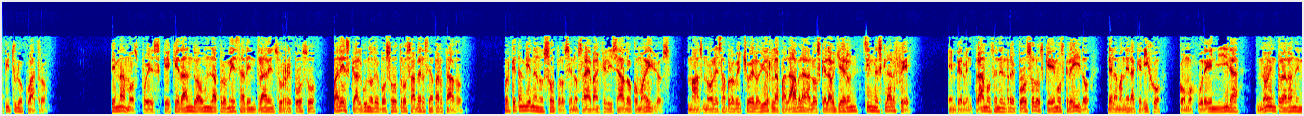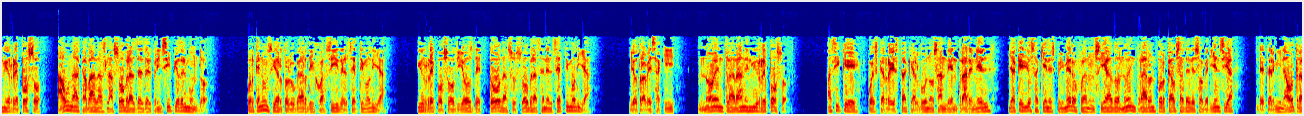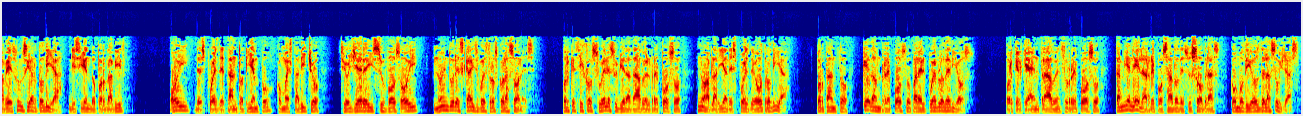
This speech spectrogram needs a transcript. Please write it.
Capítulo 4 Temamos, pues, que quedando aún la promesa de entrar en su reposo, parezca alguno de vosotros haberse apartado. Porque también a nosotros se nos ha evangelizado como a ellos, mas no les aprovechó el oír la palabra a los que la oyeron sin mezclar fe. Empero entramos en el reposo los que hemos creído, de la manera que dijo, como juré en mi ira, no entrarán en mi reposo, aun acabadas las obras desde el principio del mundo. Porque en un cierto lugar dijo así del séptimo día, y reposó Dios de todas sus obras en el séptimo día. Y otra vez aquí, no entrarán en mi reposo. Así que, pues que resta que algunos han de entrar en él, y aquellos a quienes primero fue anunciado no entraron por causa de desobediencia, determina otra vez un cierto día, diciendo por David, Hoy, después de tanto tiempo, como está dicho, si oyereis su voz hoy, no endurezcáis vuestros corazones, porque si Josué les hubiera dado el reposo, no hablaría después de otro día. Por tanto, queda un reposo para el pueblo de Dios. Porque el que ha entrado en su reposo, también él ha reposado de sus obras, como Dios de las suyas.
